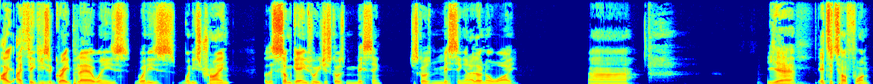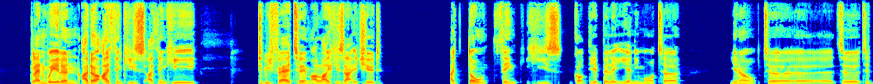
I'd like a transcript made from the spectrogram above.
I, I think he's a great player when he's when he's when he's trying, but there's some games where he just goes missing, just goes missing, and I don't know why. Uh, yeah, it's a tough one. Glenn Whelan, I don't. I think he's. I think he. To be fair to him, I like his attitude. I don't think he's got the ability anymore to, you know, to uh, to to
